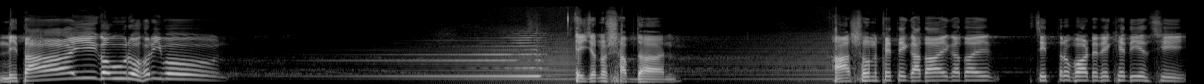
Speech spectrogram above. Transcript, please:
নিতাই গৌর হরিবল এই জন্য সাবধান। আসন পেতে গাদায় গাদায় চিত্রপট রেখে দিয়েছি।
